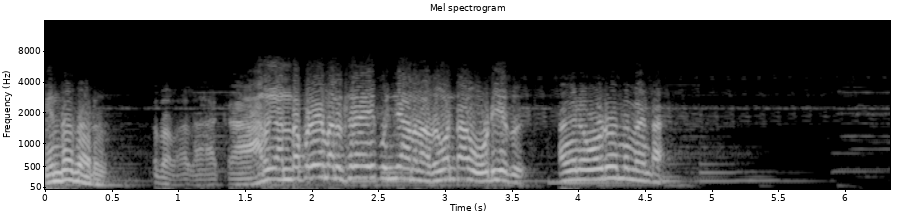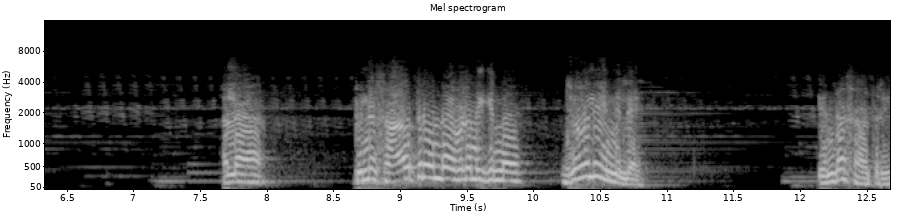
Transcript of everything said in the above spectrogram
എന്താ നാടോ കാറ് കണ്ടപ്പോഴേ മനസ്സിലായി കുഞ്ഞാണെന്ന് അതുകൊണ്ടാ ഓടിയത് അങ്ങനെ ഓടുമൊന്നും വേണ്ട അല്ല പിന്നെ സാവിത്രി എന്താ എവിടെ നിൽക്കുന്നത് ജോലി ചെയ്യുന്നില്ലേ? എന്താ സാവിത്രി?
